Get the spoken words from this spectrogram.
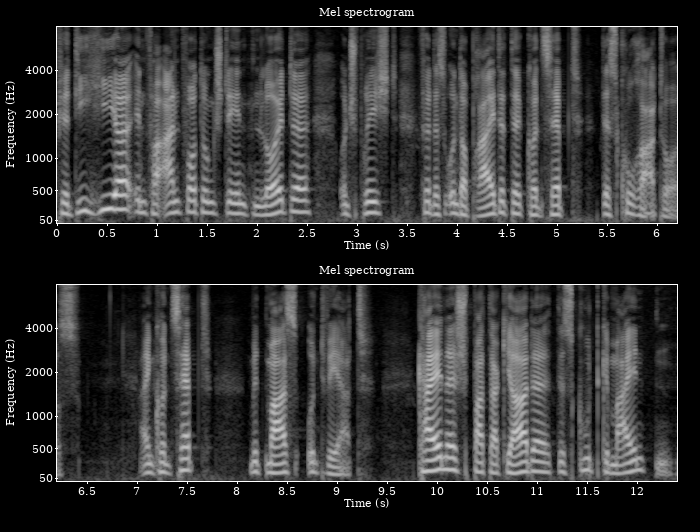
für die hier in Verantwortung stehenden Leute und spricht für das unterbreitete Konzept des Kurators. Ein Konzept mit Maß und Wert. Keine Spartakiade des Gutgemeinten,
